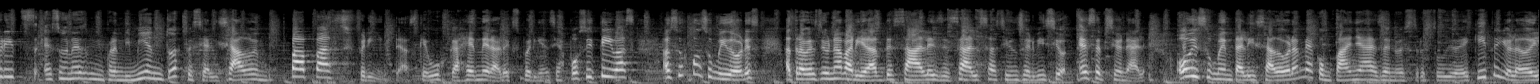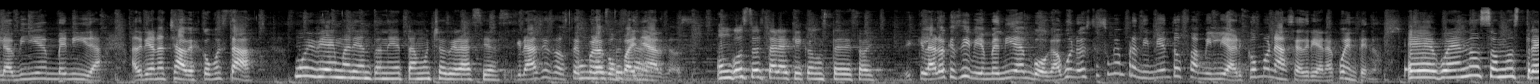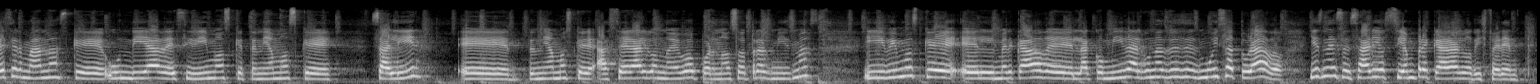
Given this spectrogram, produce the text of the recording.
Fritz es un emprendimiento especializado en papas fritas que busca generar experiencias positivas a sus consumidores a través de una variedad de sales, de salsas y un servicio excepcional. Hoy su mentalizadora me acompaña desde nuestro estudio de Quito y yo le doy la bienvenida. Adriana Chávez, ¿cómo está? Muy bien, María Antonieta, muchas gracias. Gracias a usted por acompañarnos. un gusto estar aquí con ustedes hoy. Claro que sí, bienvenida en Boga. Bueno, este es un emprendimiento familiar. ¿Cómo nace, Adriana? Cuéntenos. Eh, bueno, somos tres hermanas que un día decidimos que teníamos que salir, eh, teníamos que hacer algo nuevo por nosotras mismas y vimos que el mercado de la comida algunas veces es muy saturado y es necesario siempre crear algo diferente.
